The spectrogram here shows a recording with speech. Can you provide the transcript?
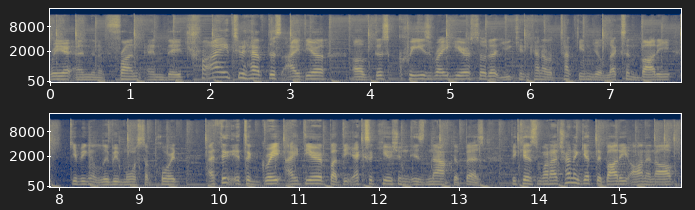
rear and in the front and they try to have this idea of this crease right here so that you can kind of tuck in your legs and body giving a little bit more support. I think it's a great idea but the execution is not the best because when I try to get the body on and off,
